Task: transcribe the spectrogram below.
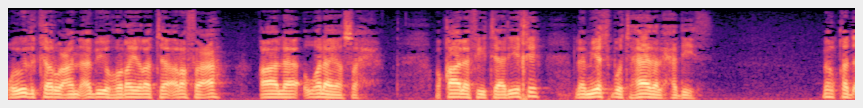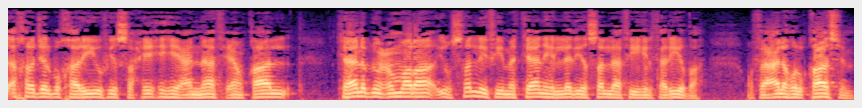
ويذكر عن أبي هريرة رفعه قال ولا يصح وقال في تاريخه لم يثبت هذا الحديث. بل قد أخرج البخاري في صحيحه عن نافع قال كان ابن عمر يصلي في مكانه الذي صلى فيه الفريضة وفعله القاسم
